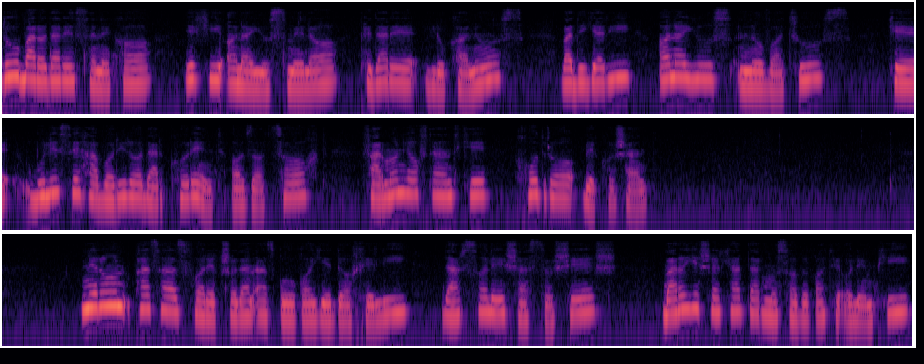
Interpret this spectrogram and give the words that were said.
دو برادر سنکا یکی آنایوس ملا پدر لوکانوس و دیگری آنایوس نوواتوس که بولس هواری را در کورنت آزاد ساخت فرمان یافتند که خود را بکشند. نرون پس از فارغ شدن از قوقای داخلی در سال 66 برای شرکت در مسابقات المپی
